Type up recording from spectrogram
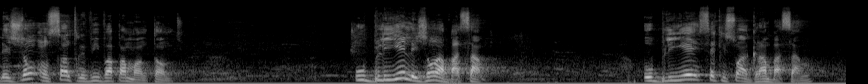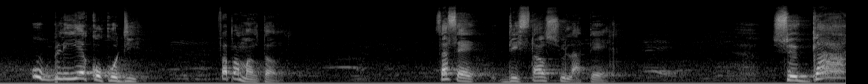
les gens en centre-ville ne vont pas m'entendre. Oubliez les gens à Bassam. Oubliez ceux qui sont à Grand Bassam. Oubliez Cocody. Ne pas m'entendre. Ça, c'est distance sur la terre. Ce gars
